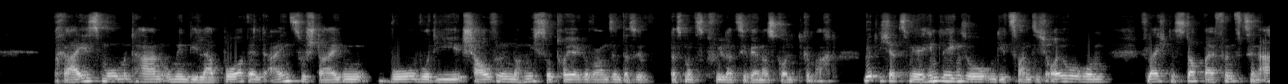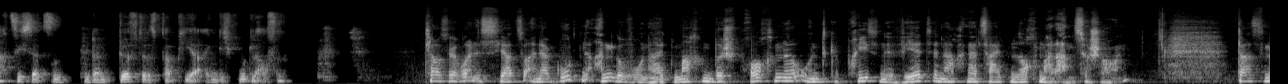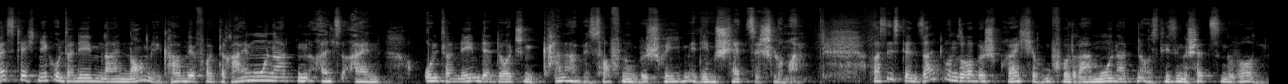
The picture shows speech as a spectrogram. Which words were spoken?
Preis momentan, um in die Laborwelt einzusteigen, wo, wo die Schaufeln noch nicht so teuer geworden sind, dass, sie, dass man das Gefühl hat, sie wären aus Gold gemacht. Würde ich jetzt mir hinlegen, so um die 20 Euro rum, vielleicht einen Stop bei 15,80 setzen und dann dürfte das Papier eigentlich gut laufen. Klaus, wir wollen es ja zu einer guten Angewohnheit machen, besprochene und gepriesene Werte nach einer Zeit nochmal anzuschauen. Das Messtechnikunternehmen Nynomic haben wir vor drei Monaten als ein Unternehmen der deutschen Cannabis-Hoffnung beschrieben, in dem Schätze schlummern. Was ist denn seit unserer Besprechung vor drei Monaten aus diesen Geschätzen geworden?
